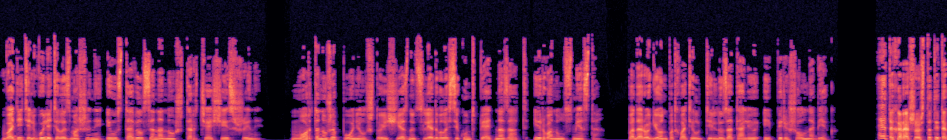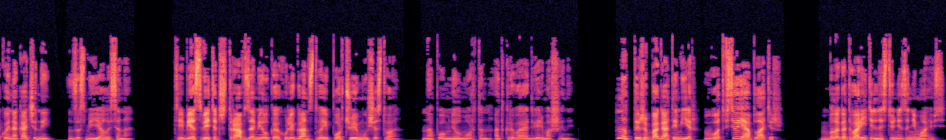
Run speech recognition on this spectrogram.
Водитель вылетел из машины и уставился на нож, торчащий из шины. Мортон уже понял, что исчезнуть следовало секунд пять назад, и рванул с места. По дороге он подхватил Тильду за талию и перешел на бег. «Это хорошо, что ты такой накачанный», — засмеялась она. «Тебе светит штраф за мелкое хулиганство и порчу имущества», — напомнил Мортон, открывая дверь машины. «Ну ты же богатый, Мьер, вот все и оплатишь». «Благотворительностью не занимаюсь».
